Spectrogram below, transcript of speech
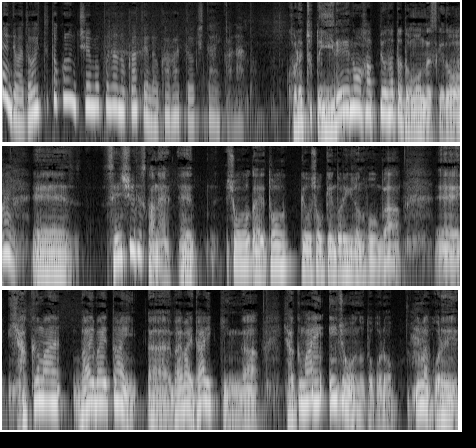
面ではどういったところに注目なのかというのを伺っておきたいかなと。これちょっと異例の発表だったと思うんですけど、はい、えー、先週ですかね、えー、東京証券取引所の方が、えー、100万円、売買単位、売買代金が100万円以上のところ、今これ、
